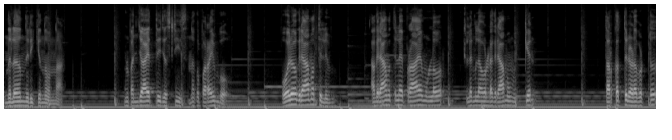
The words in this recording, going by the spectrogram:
നിലനിന്നിരിക്കുന്ന ഒന്നാണ്. നമ്മൾ പഞ്ചായത്ത് ജസ്റ്റിസ് എന്നൊക്കെ പറയുമ്പോൾ ഓരോ ഗ്രാമത്തിലും ആ ഗ്രാമത്തിലെ പ്രായമുള്ളവർ അല്ലെങ്കിൽ അവരുടെ ഗ്രാമമുഖ്യൻ തർക്കത്തിലിടപെട്ട്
